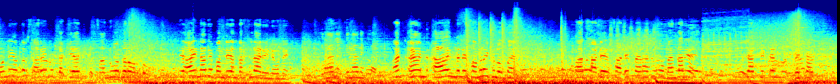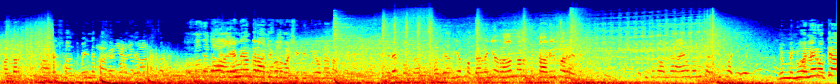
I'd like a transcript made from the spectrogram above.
ਉਹਨੇ ਅੰਦਰ ਸਾਰਿਆਂ ਨੂੰ ਡੱਕਿਆ ਸਾਨੂੰ ਅੰਦਰ ਆਉਣ ਤੋਂ। ਤੇ ਆ ਇਹਨਾਂ ਦੇ ਬੰਦੇ ਅੰਦਰ ਖਿਲਾਰੇ ਨੇ ਉਹਨੇ। ਕਿੰਨਾ ਨਿਕਲਾ ਆ ਐਮਐਲਏ ਸਾਹਮਣੇ ਖਲੋਤਾ ਹੈ। ਆ ਸਾਡੇ ਸਾਡੇ ਪੈਰਾਂ 'ਚ ਉਹ ਬਹਿੰਦਾ ਰਿਹਾ। ਜਦ ਸਿੱਟਨ ਵਿੱਚ ਅੰਦਰ ਸਾਡੇ ਸ਼ਾਂਤ ਬਈ ਨੇ ਕਾਗਜ਼ ਭਰਨ ਦੇ ਬੰਦੇ ਸਾਡੇ। ਇਹਨੇ ਅੰਦਰ ਆ ਕੇ ਬਦਮਾਸ਼ੀ ਕੀਤੀ ਉਹਨਾਂ ਨਾਲ। ਇਹਨੇ ਬੰਦਾ ਬੰਦਿਆਂ ਦੀਆਂ ਪੱਗਾਂ ਲਈਆਂ ਆਰਾਮ ਨਾਲ ਕਾਗਜ਼ ਭਰ ਰਹੇ ਨੇ। ਤੁਸੀਂ ਜਦੋਂ ਅੰਦਰ ਆਏ ਉਦੋਂ ਵੀ ਚਰਚੀ ਤੁਹਾਡੀ ਹੋਈ। ਨੂੰ ਮੈਨੂੰ ਇਹਨੇ ਰੋਕਿਆ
